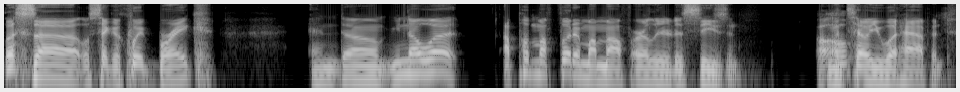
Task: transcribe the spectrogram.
Let's uh let's take a quick break, and um, you know what? I put my foot in my mouth earlier this season. I'm gonna tell you what happened.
